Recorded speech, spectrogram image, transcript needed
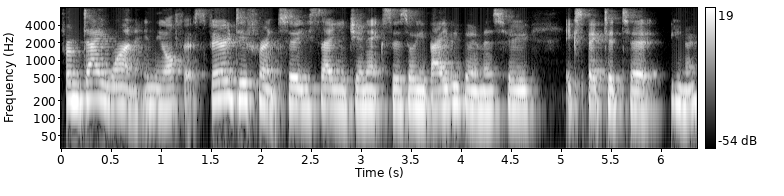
from day one in the office. Very different to, you say, your Gen Xers or your baby boomers who expected to, you know,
